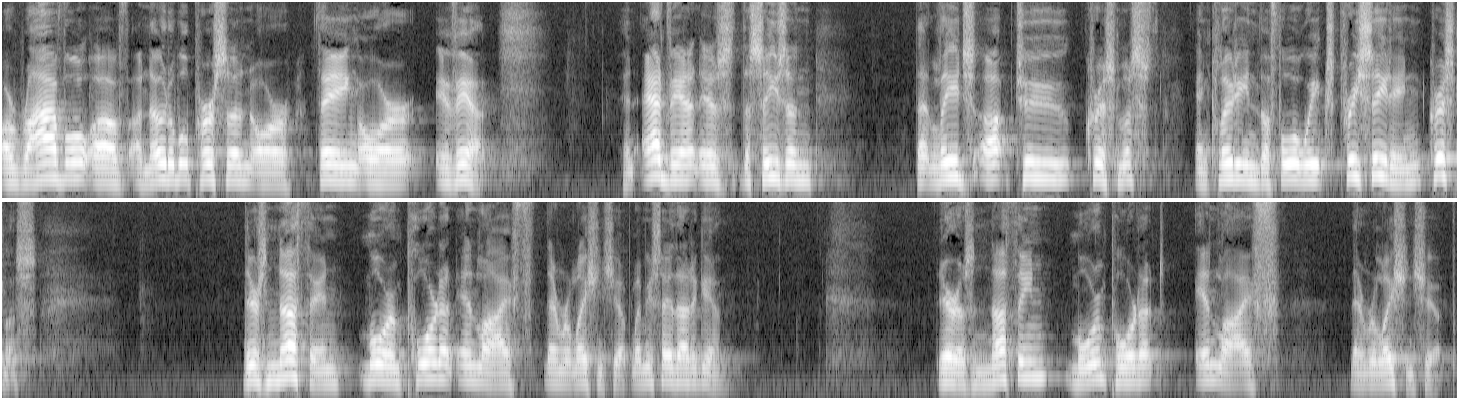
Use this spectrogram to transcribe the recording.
arrival of a notable person or thing or event. And Advent is the season that leads up to Christmas, including the four weeks preceding Christmas. There's nothing more important in life than relationship. Let me say that again. There is nothing more important in life than relationship.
